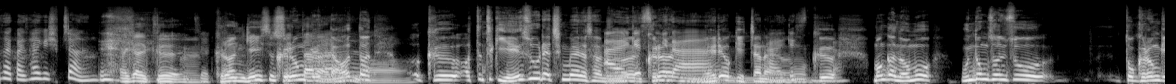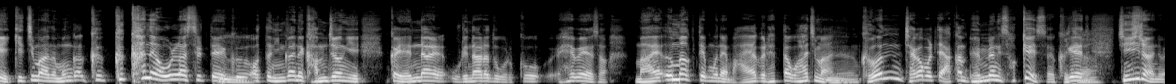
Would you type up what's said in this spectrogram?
살까지 살기 쉽지 않은데. 아, 그러니까 그 네. 그런 게 있을 수 그런 게 있다. 어떤 어. 어, 그 어떤 특히 예술의 측면에서는 알겠습니다. 그런 매력이 있잖아요. 알겠습니다. 그 뭔가 너무 운동선수 또 그런 게 있겠지만 뭔가 그 극한에 올랐을 때그 음. 어떤 인간의 감정이 그러니까 옛날 우리나라도 그렇고 해외에서 마약 음악 때문에 마약을 했다고 하지만은 음. 그건 제가 볼 때 약간 변명이 섞여 있어요. 그게 그죠. 진실이 아니고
